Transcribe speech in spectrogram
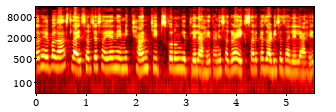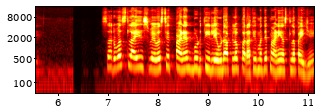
तर हे बघा स्लायसरच्या साह्याने मी छान चिप्स करून घेतलेले आहेत आणि सगळ्या एकसारख्या जाडीच्या झालेल्या आहेत. सर्व स्लाईस व्यवस्थित पाण्यात बुडतील एवढं आपलं परातीमध्ये पाणी असलं पाहिजे.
